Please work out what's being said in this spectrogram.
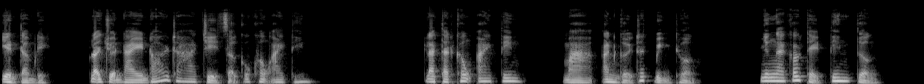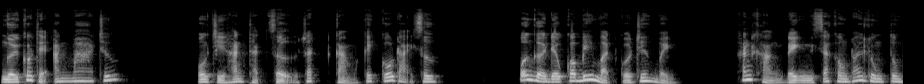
Yên tâm đi, loại chuyện này nói ra chỉ sợ cũng không ai tin. Là thật không ai tin, mà ăn người rất bình thường. Nhưng ai có thể tin tưởng người có thể ăn ma chứ? Huống chỉ hắn thật sự rất cảm kích cố đại sư. Mỗi người đều có bí mật của riêng mình. Hắn khẳng định sẽ không nói lung tung.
